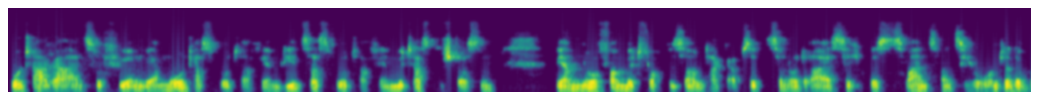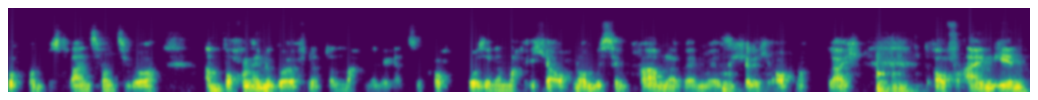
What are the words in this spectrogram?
Ruhetage einzuführen. Wir haben Montagsruhetag, wir haben Dienstagsruhetag, wir haben mittags geschlossen. Wir haben nur von Mittwoch bis Sonntag ab 17.30 Uhr bis 22 Uhr unter der Woche und bis 23 Uhr am Wochenende geöffnet. Dann machen wir die ganzen Kochkurse. Dann mache ich ja auch noch ein bisschen Kram. Da werden wir sicherlich auch noch gleich drauf eingehen.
